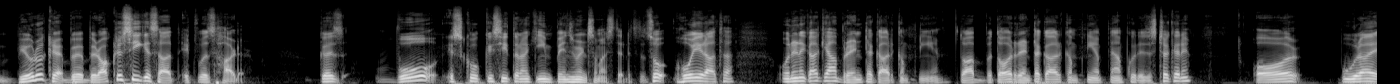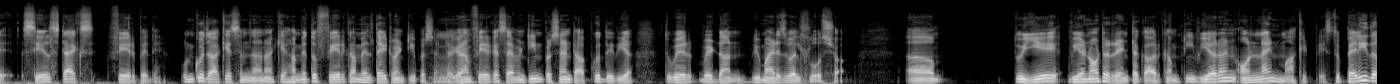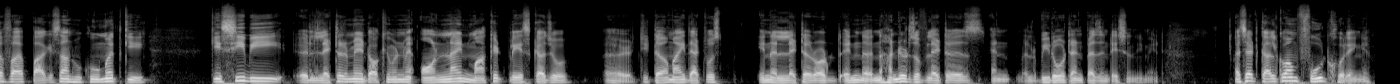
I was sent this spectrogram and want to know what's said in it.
ब्यूरोक्रेसी के साथ इट वॉज़ हार्डर बिकॉज़ वो इसको किसी तरह की इम्पेंजमेंट समझते रहते सो हो ही रहा था। उन्होंने कहा कि आप रेंट कार कंपनी हैं तो आप बतौर रेंट कार कंपनी अपने आप को रजिस्टर करें। और पूरा सेल्स टैक्स फेयर पे दें। उनको जाके समझाना कि हमें तो फेयर का मिलता ही ट्वेंटी परसेंट अगर हम फेयर का सेवनटीन परसेंट आपको दे दिया तो we're we're done we might as well close shop तो ये we are not a rent a car company we are an online marketplace तो पहली दफ़ा पाकिस्तान हुकूमत की किसी भी लेटर में डॉक्यूमेंट में ऑनलाइन मार्केट प्लेस का जो term I that was in a letter और in hundreds of letters and we wrote and presentation we made अच्छा कल को हम फ़ूड खोलेंगे।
